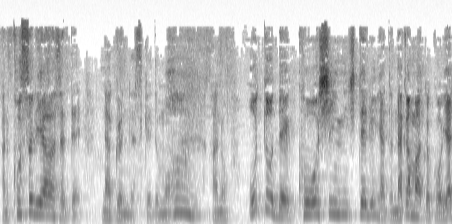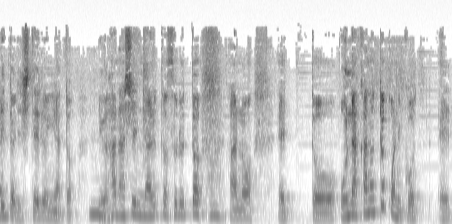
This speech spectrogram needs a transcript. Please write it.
あの擦り合わせて鳴くんですけども、はい、あの音で更新してるんやと仲間とこうやり取りしてるんやという話になるとすると、うん、あのえっとお腹のとこにこう、え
